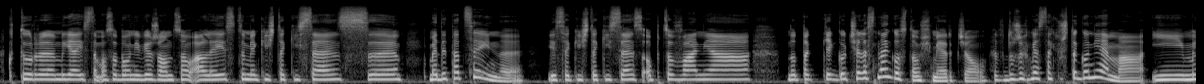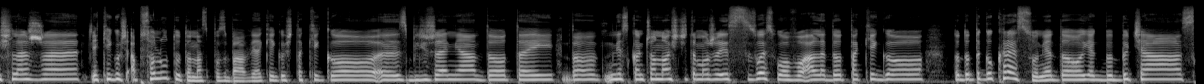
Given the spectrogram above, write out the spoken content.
w którym ja jestem osobą niewierzącą, ale jest w tym jakiś taki sens y, medytacyjny. jest jakiś taki sens obcowania, no takiego cielesnego z tą śmiercią. W dużych miastach już tego nie ma i myślę, że jakiegoś absolutu to nas pozbawia, jakiegoś takiego e, zbliżenia do tej, do nieskończoności, to może jest złe słowo, ale do takiego, do, do tego kresu, nie? Do jakby bycia z,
